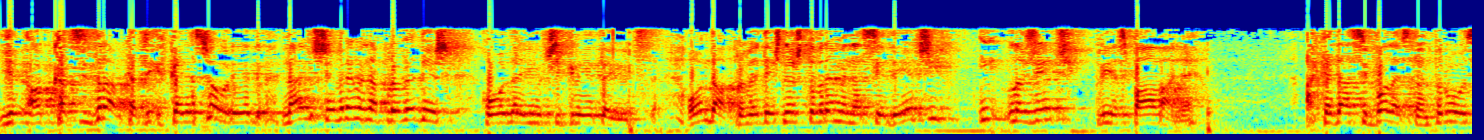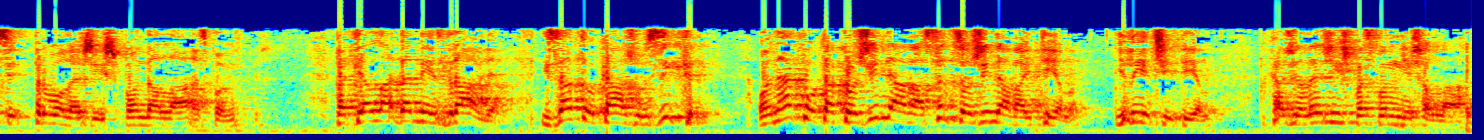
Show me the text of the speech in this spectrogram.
Jer a kad si zdrav, kad, kad je sve u redu, najviše vremena provedeš hodajući, kretajući se. Onda provedeš nešto vremena sjedeći i ležeći prije spavanja. A kada si bolestan, prvo, si, prvo ležiš, pa onda Allaha spominješ. Pa ti Allah dadne zdravlje. I zato kažu zikr, onako kako oživljava srce, oživljava i tijelo. I liječi tijelo. Pa kaže ležiš pa spominješ Allaha.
